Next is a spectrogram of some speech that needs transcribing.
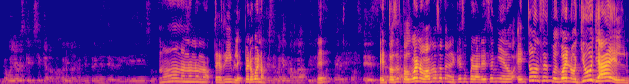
Y luego ya ves que dicen que a lo mejor y nos meten trenes de regreso. No, no, no, no, no, terrible, pero bueno. Que se vayan más rápido. ¿Eh? Entonces, pues bueno, vamos a tener que superar ese miedo. Entonces, pues bueno, yo ya el,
